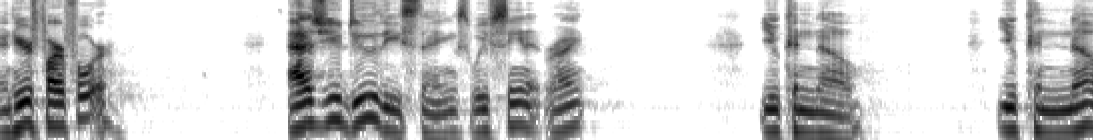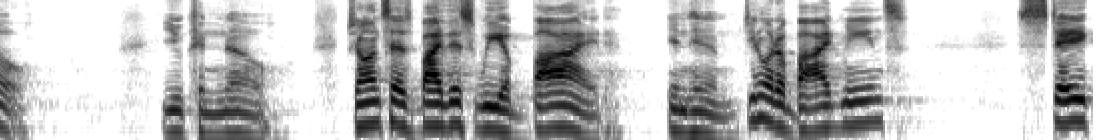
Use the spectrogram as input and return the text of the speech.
And here's part four. As you do these things, we've seen it, right? You can know. You can know. You can know. John says, By this we abide in him. Do you know what abide means? Stay,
